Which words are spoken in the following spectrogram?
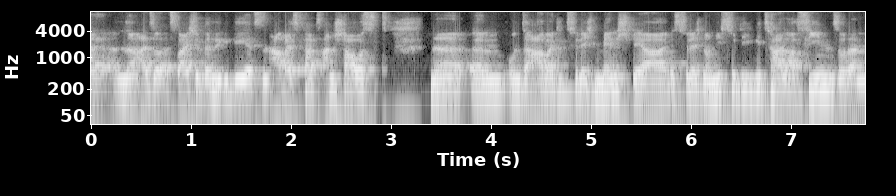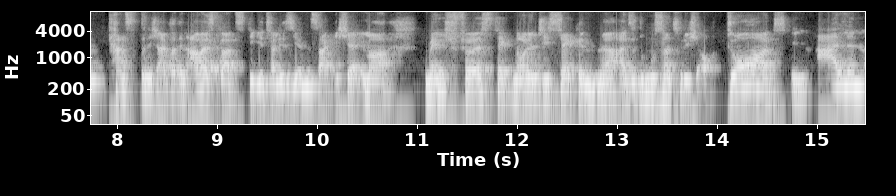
äh, ne, also als Beispiel, wenn du dir jetzt einen Arbeitsplatz anschaust ne, ähm, und da arbeitet vielleicht ein Mensch, der ist vielleicht noch nicht so digital affin, so dann kannst du nicht einfach den Arbeitsplatz digitalisieren. Das sage ich ja immer, Mensch first, Technology second. Ne? Also du musst mhm. natürlich auch dort in allen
